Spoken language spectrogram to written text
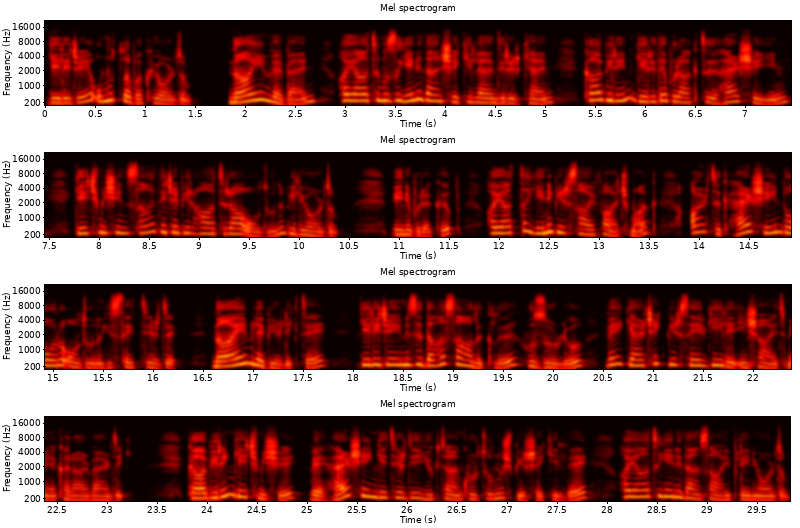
Geleceğe umutla bakıyordum. Naim ve ben hayatımızı yeniden şekillendirirken Kabir'in geride bıraktığı her şeyin geçmişin sadece bir hatıra olduğunu biliyordum. Beni bırakıp hayatta yeni bir sayfa açmak artık her şeyin doğru olduğunu hissettirdi. Naim'le birlikte geleceğimizi daha sağlıklı, huzurlu ve gerçek bir sevgiyle inşa etmeye karar verdik. Kabir'in geçmişi ve her şeyin getirdiği yükten kurtulmuş bir şekilde hayatı yeniden sahipleniyordum.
